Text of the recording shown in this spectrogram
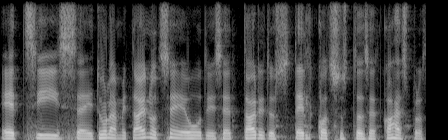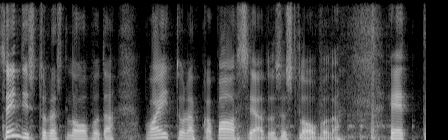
et siis ei tule mitte ainult see uudis, et haridustelk otsustas, et kahest protsendist tuleb loobuda, vaid tuleb ka baasseadusest loobuda. et,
